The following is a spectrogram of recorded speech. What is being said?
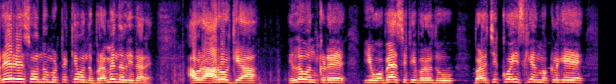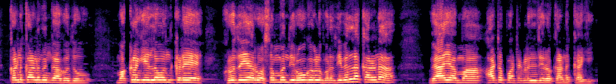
ಅದೇ ರೇಸು ಅನ್ನೋ ಮಟ್ಟಕ್ಕೆ ಒಂದು ಭ್ರಮೆನಲ್ಲಿದ್ದಾರೆ ಅವರ ಆರೋಗ್ಯ, ಎಲ್ಲೋ ಒಂದು ಕಡೆ ಈ ಒಬ್ಯಾಸಿಟಿ ಬರೋದು ಭಾಳ ಚಿಕ್ಕ ವಯಸ್ಸಿಗೆ ಮಕ್ಕಳಿಗೆ ಕಣ್ಣು ಕಾಣದಂಗೆ ಆಗೋದು, ಮಕ್ಕಳಿಗೆ ಎಲ್ಲ ಒಂದು ಕಡೆ ಹೃದಯ ರೋ, ಸಂಬಂಧಿ ರೋಗಗಳು ಬರೋದು, ಇವೆಲ್ಲ ಕಾರಣ ವ್ಯಾಯಾಮ ಆಟ ಕಾರಣಕ್ಕಾಗಿ.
